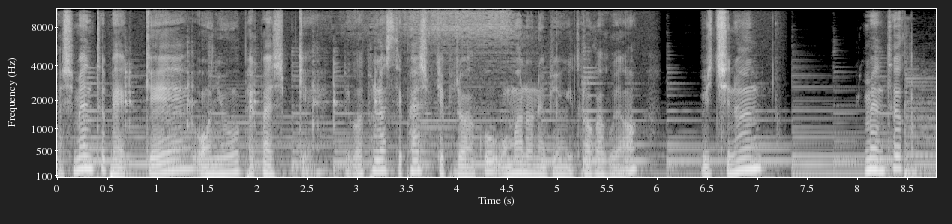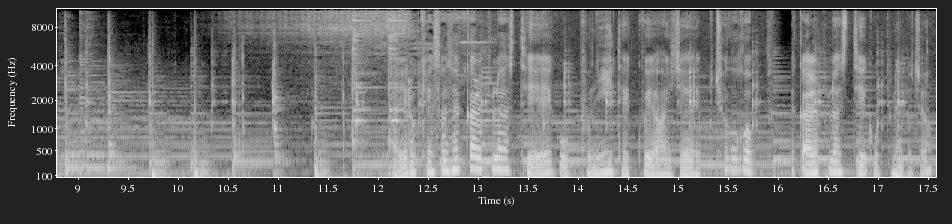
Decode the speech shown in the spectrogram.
자, 시멘트 100개, 원유 180개, 그리고 플라스틱 80개 필요하고 5만 원의 비용이 들어가고요. 위치는 시멘트 자, 이렇게 해서 색깔 플라스틱 오픈이 됐고요. 이제 최고급 색깔 플라스틱 오픈해 보죠.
